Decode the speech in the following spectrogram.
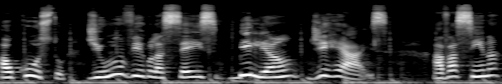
ao custo de 1,6 bilhão de reais. A vacina,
